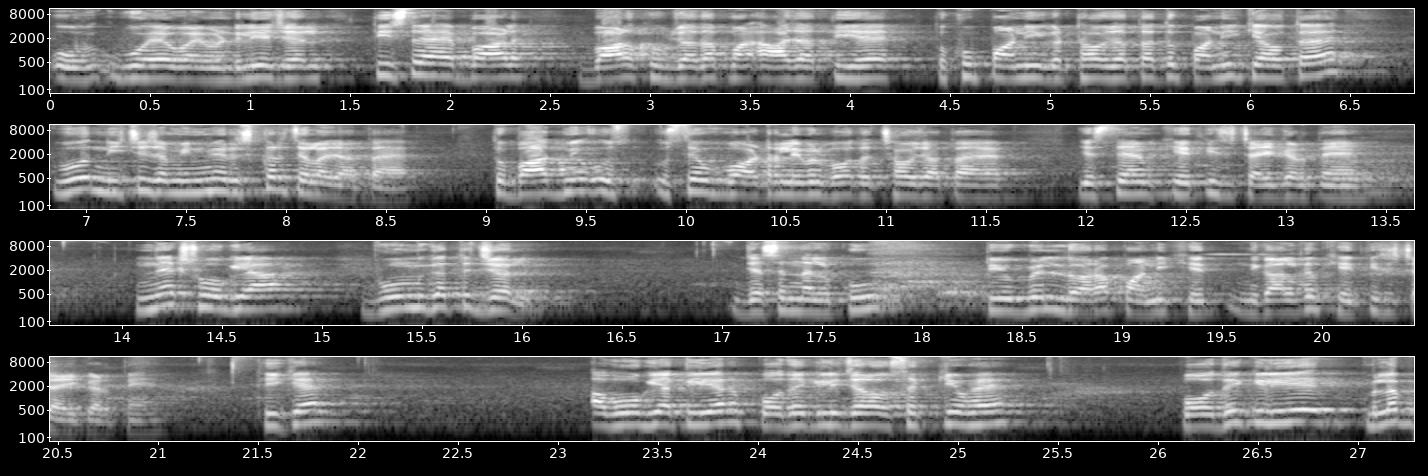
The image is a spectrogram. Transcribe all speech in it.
वो है वायुमंडलीय जल। तीसरा है बाढ़। बाढ़ खूब ज़्यादा आ जाती है तो खूब पानी इकट्ठा हो जाता है तो पानी क्या होता है, वो नीचे ज़मीन में रिस कर चला जाता है। तो बाद में उस, उससे वाटर लेवल बहुत अच्छा हो जाता है, जिससे हम खेत की सिंचाई करते हैं। नेक्स्ट हो गया भूमिगत जल। जैसे नलकूप, ट्यूबवेल द्वारा पानी खेत निकाल कर खेत की सिंचाई करते हैं। ठीक है? अब हो गया क्लियर पौधे के लिए जल आवश्यक क्यों है? पौधे के लिए मतलब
